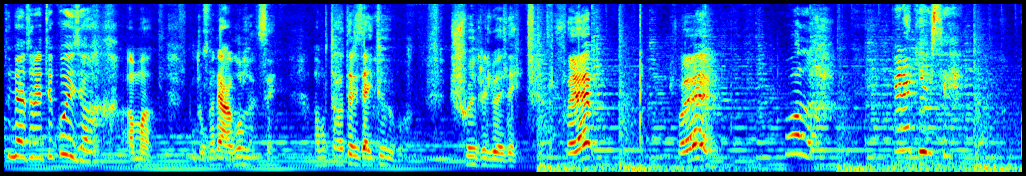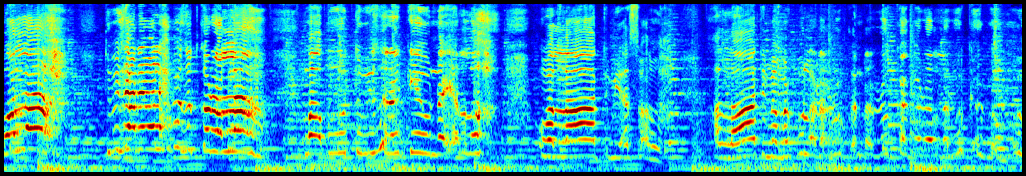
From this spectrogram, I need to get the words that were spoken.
তুমি এত রাইতে কই যাও? আমা দোকানে আগুন লাগছে। আমার তাড়াতাড়ি যাইতে হইব। রেলওয়ে লয়ে দেই শোয়েব! শোয়েব! ওয়াল্লাহ, এটা কি হইছে? ওয়াল্লাহ, তুমি জানে বলে হেফাজত করো, আল্লাহ। বাবু তুমি ছাড়া কেউ নাই, আল্লাহ। আল্লাহ তুমি আছো, আল্লাহ। আল্লাহ, তুমি আমার পোলাটা রক্ষা রক্ষা করো, আল্লাহ রক্ষা কিরে।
